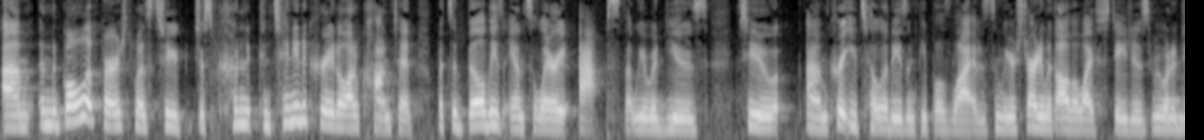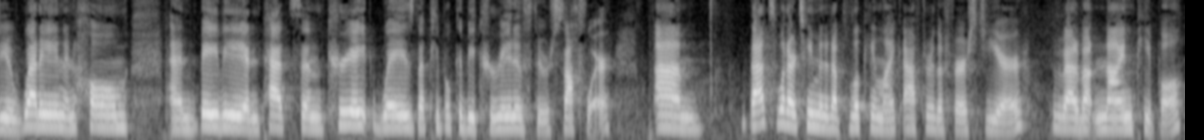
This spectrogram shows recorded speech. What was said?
Um, and the goal at first was to just continue to create a lot of content, but to build these ancillary apps that we would use to um, create utilities in people's lives. And we were starting with all the life stages. We want to do wedding and home and baby and pets and create ways that people could be creative through software. Um, that's what our team ended up looking like after the first year. We had about nine people.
